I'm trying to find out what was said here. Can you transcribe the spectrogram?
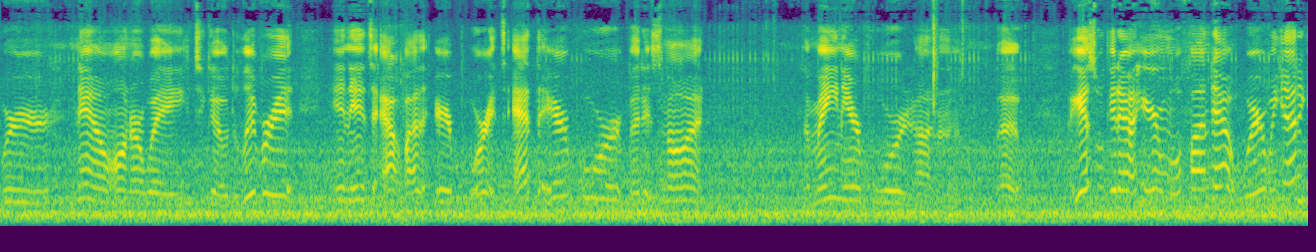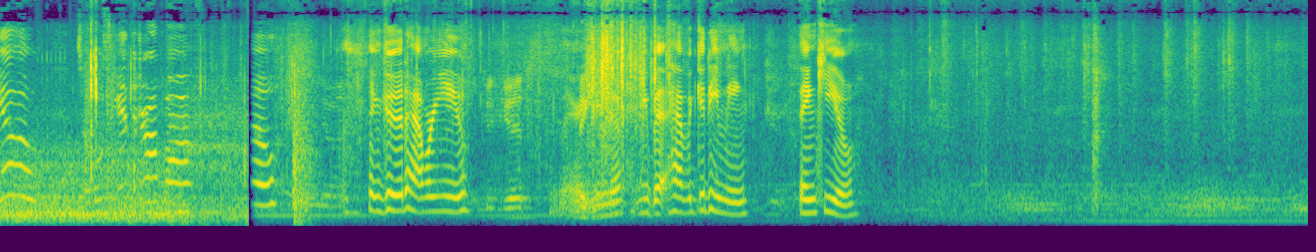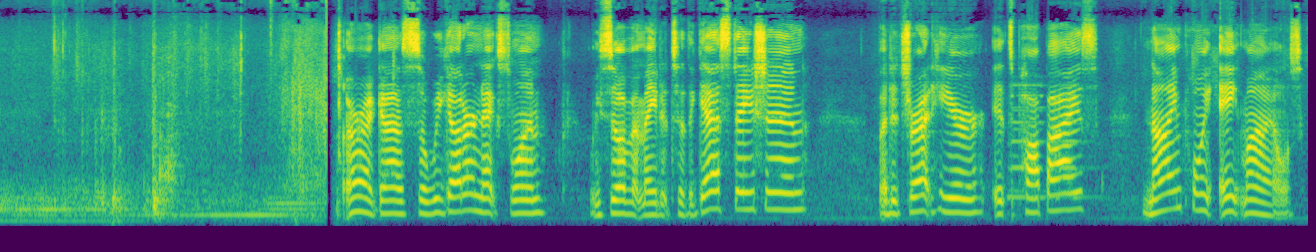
we're now on our way to go deliver it and it's out by the airport. It's at the airport, but it's not the main airport. I don't know. But I guess we'll get out here and we'll find out where we gotta go. So we'll at the drop off. Oh, good. How are you? Good, good. There you go. You bet. Have a good evening. Thank you. All right, guys. So we got our next one. We still haven't made it to the gas station, but it's right here. It's Popeyes, 9.8 miles,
